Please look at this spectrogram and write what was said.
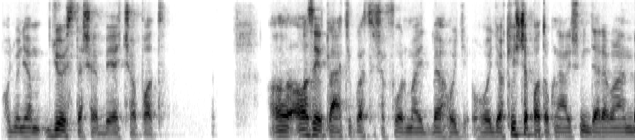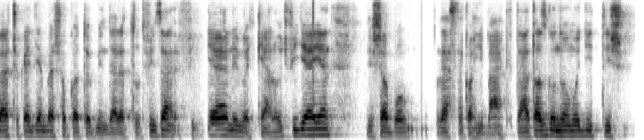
hogy mondjam, győztesebbé egy csapat azért látjuk azt is a Forma 1 hogy, hogy a kis csapatoknál is mindenre van ember, csak egy ember sokkal több mindenre tud figyelni, vagy kell, hogy figyeljen, és abból lesznek a hibák. Tehát azt gondolom, hogy itt is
